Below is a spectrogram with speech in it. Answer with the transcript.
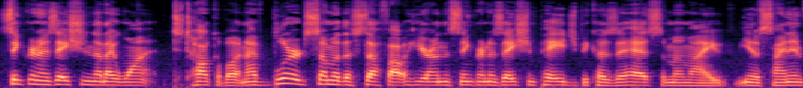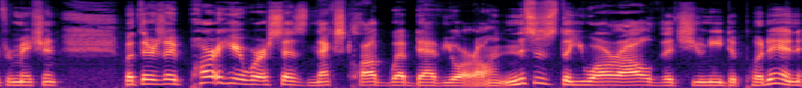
synchronization that I want to talk about, and I've blurred some of the stuff out here on the synchronization page because it has some of my you know sign information, but there's a part here where it says Nextcloud WebDAV URL, and this is the URL that you need to put in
